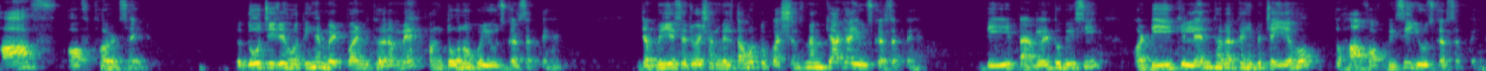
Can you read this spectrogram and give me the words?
half of third side तो दो चीज़ें होती हैं मिड पॉइंट थ्योरम में हम दोनों को यूज़ कर सकते हैं। जब भी ये सिचुएशन मिलता हो तो क्वेश्चन में हम क्या क्या यूज़ कर सकते हैं? डी पैरेलल टू बीसी और डी की लेंथ अगर कहीं पे चाहिए हो तो हाफ़ ऑफ़ बीसी यूज़ कर सकते हैं।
